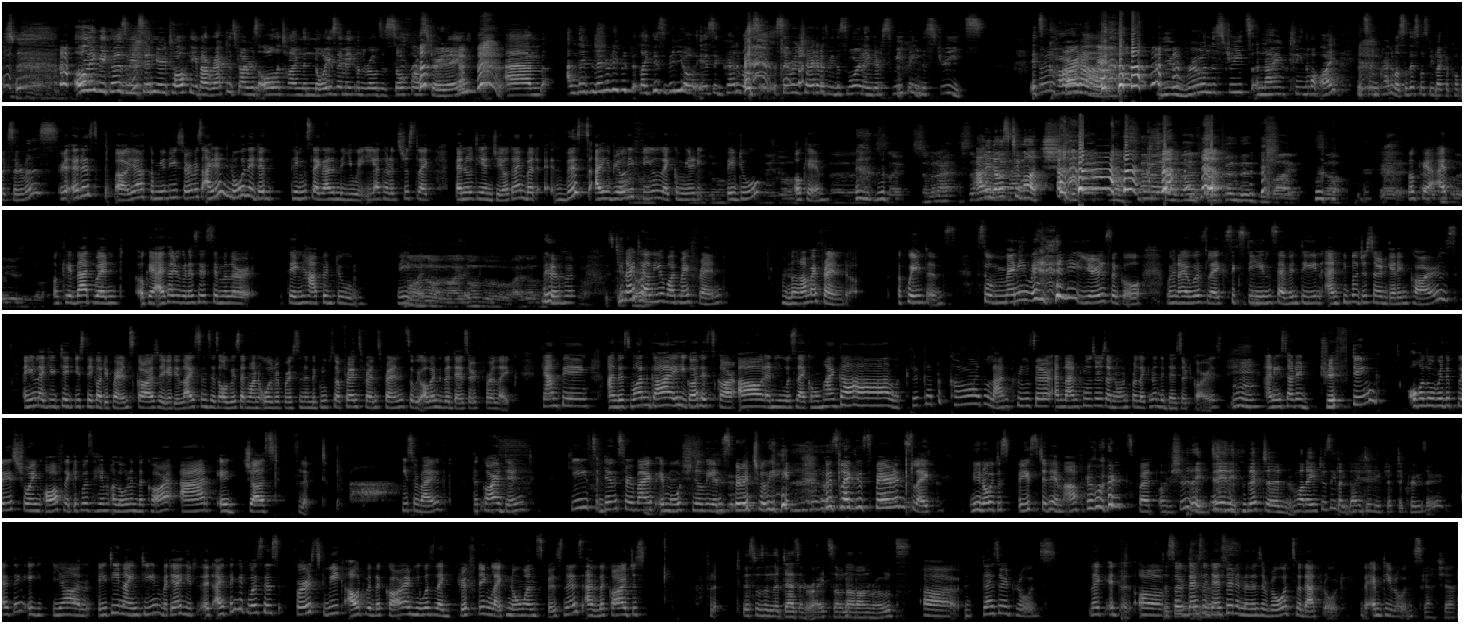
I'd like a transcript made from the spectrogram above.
Only because we sit here talking about reckless drivers all the time. The noise they make on the roads is so frustrating. Um, and they've literally been like this video is incredible. Simran shared it with me this morning. They're sweeping the streets it's karma. you ruin the streets and now you clean them up. I it's incredible. So this must be like a public service. It is, uh, yeah, community service. I didn't know they did things like that in the UAE. I thought it's just like penalty and jail time. But this, I really oh, no. feel like community. They do. They do? They do. Okay. Uh, like similar, similar Ali knows too much. no, similar happened in Dubai. So, uh, okay, I. Okay, that went. Okay, I thought you were gonna say similar thing happened to me. No, no, no, I don't do. I don't do. no. Can I tell you about my friend? No, not my friend, uh, acquaintance. So many, many years ago, when I was like 16, 17, and people just started getting cars, and you like you take you stake out your parents' cars or you get your license. There's always that one older person in the group. So friends, friends, friends. So we all went to the desert for like camping. And this one guy, he got his car out and he was like, "Oh my god, look, look at the car, the Land Cruiser." And Land Cruisers are known for like you know the desert cars. Mm-hmm. And he started drifting all over the place, showing off like it was him alone in the car, and it just flipped. He survived. The car didn't he didn't survive emotionally and spiritually because like his parents like you know just pasted him afterwards but i'm sure they did he flipped a what age was he like 19 he flipped a cruiser i think yeah 18 19 but yeah he i think it was his first week out with the car and he was like drifting like no one's business and the car just flipped This was in the desert, right? So not on roads. Uh, desert roads. Like it. Uh, so there's a roads. desert and then there's a road. So that road, the empty roads. Gotcha.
